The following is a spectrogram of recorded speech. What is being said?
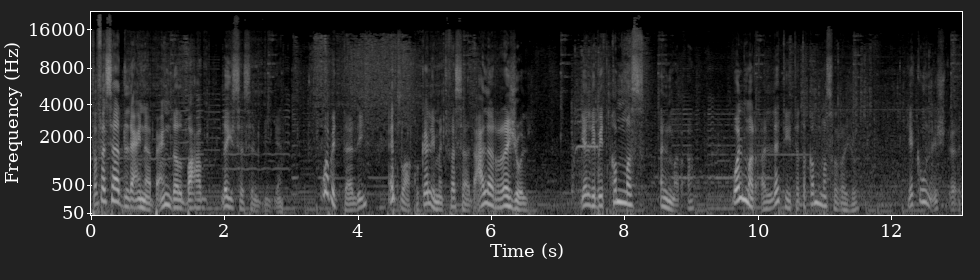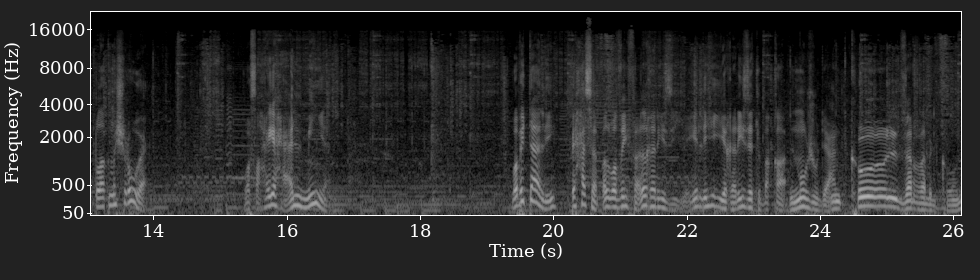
ففساد العنب عند البعض ليس سلبيا. وبالتالي إطلاق كلمة فساد على الرجل يلي بيتقمص المرأة والمرأة التي تتقمص الرجل يكون إطلاق مشروع. وصحيح علميا. وبالتالي بحسب الوظيفة الغريزية يلي هي غريزة البقاء الموجودة عند كل ذرة بالكون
